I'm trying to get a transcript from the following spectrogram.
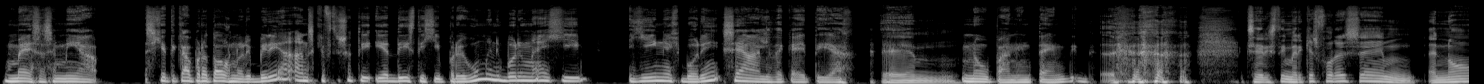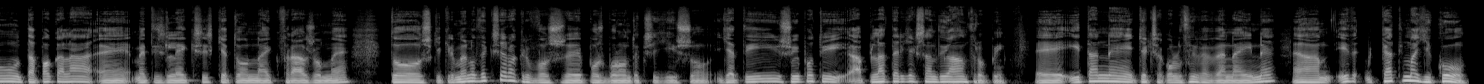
μέσα σε μια σχετικά πρωτόγνωρη εμπειρία αν σκεφτείς ότι η αντίστοιχη προηγούμενη μπορεί να έχει γίνει, όχι μπορεί, σε άλλη δεκαετία; No pun intended. Ξέρεις τι, μερικές φορές ενώ τα πάω καλά ε, με τις λέξεις και το να εκφράζομαι το συγκεκριμένο δεν ξέρω ακριβώς ε, πώς μπορώ να το εξηγήσω γιατί σου είπα ότι απλά τέριαξαν δύο άνθρωποι ε, ήταν και εξακολουθεί βέβαια να είναι κάτι μαγικό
